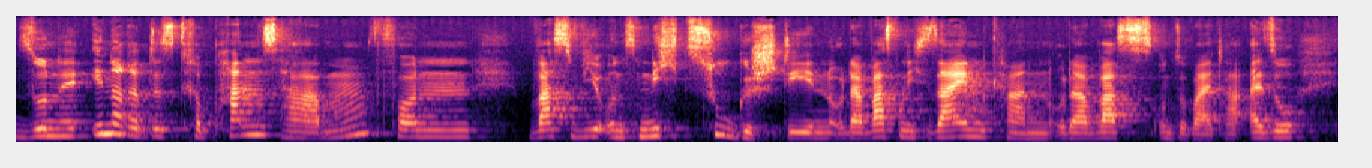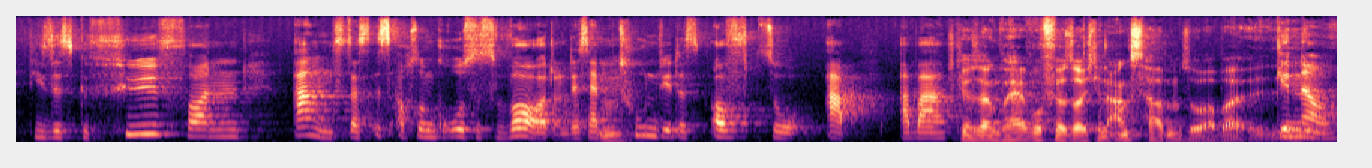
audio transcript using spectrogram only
so eine innere Diskrepanz haben von was wir uns nicht zugestehen oder was nicht sein kann oder was und so weiter. Also dieses Gefühl von Angst, das ist auch so ein großes Wort und deshalb tun wir das oft so ab. Aber Ich kann sagen, woher, wofür soll ich denn Angst haben? So, aber äh, genau,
